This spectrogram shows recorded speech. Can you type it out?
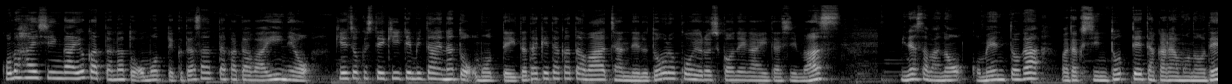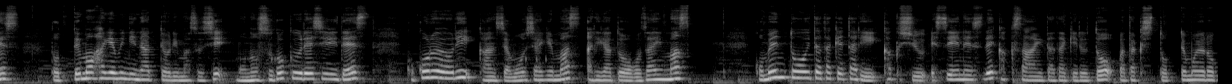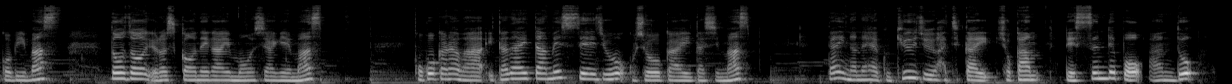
この配信が良かったなと思ってくださった方はいいねを、継続して聞いてみたいなと思っていただけた方はチャンネル登録をよろしくお願いいたします。皆様のコメントが私にとって宝物です。とっても励みになっておりますし、ものすごく嬉しいです。心より感謝申し上げます。ありがとうございます。コメントをいただけたり、各種 SNS で拡散いただけると私とっても喜びます。どうぞよろしくお願い申し上げます。ここからはいただいたメッセージをご紹介いたします。第798回初刊レッスンレポ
